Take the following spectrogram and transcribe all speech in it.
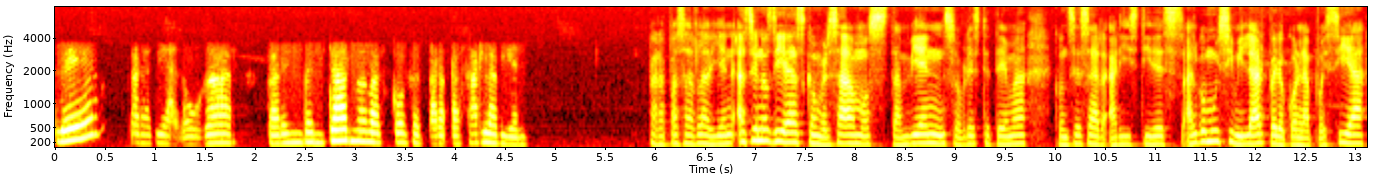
leer para dialogar, para inventar nuevas cosas, para pasarla bien. Para pasarla bien. Hace unos días conversábamos también sobre este tema con César Aristides, algo muy similar, pero con la poesía,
